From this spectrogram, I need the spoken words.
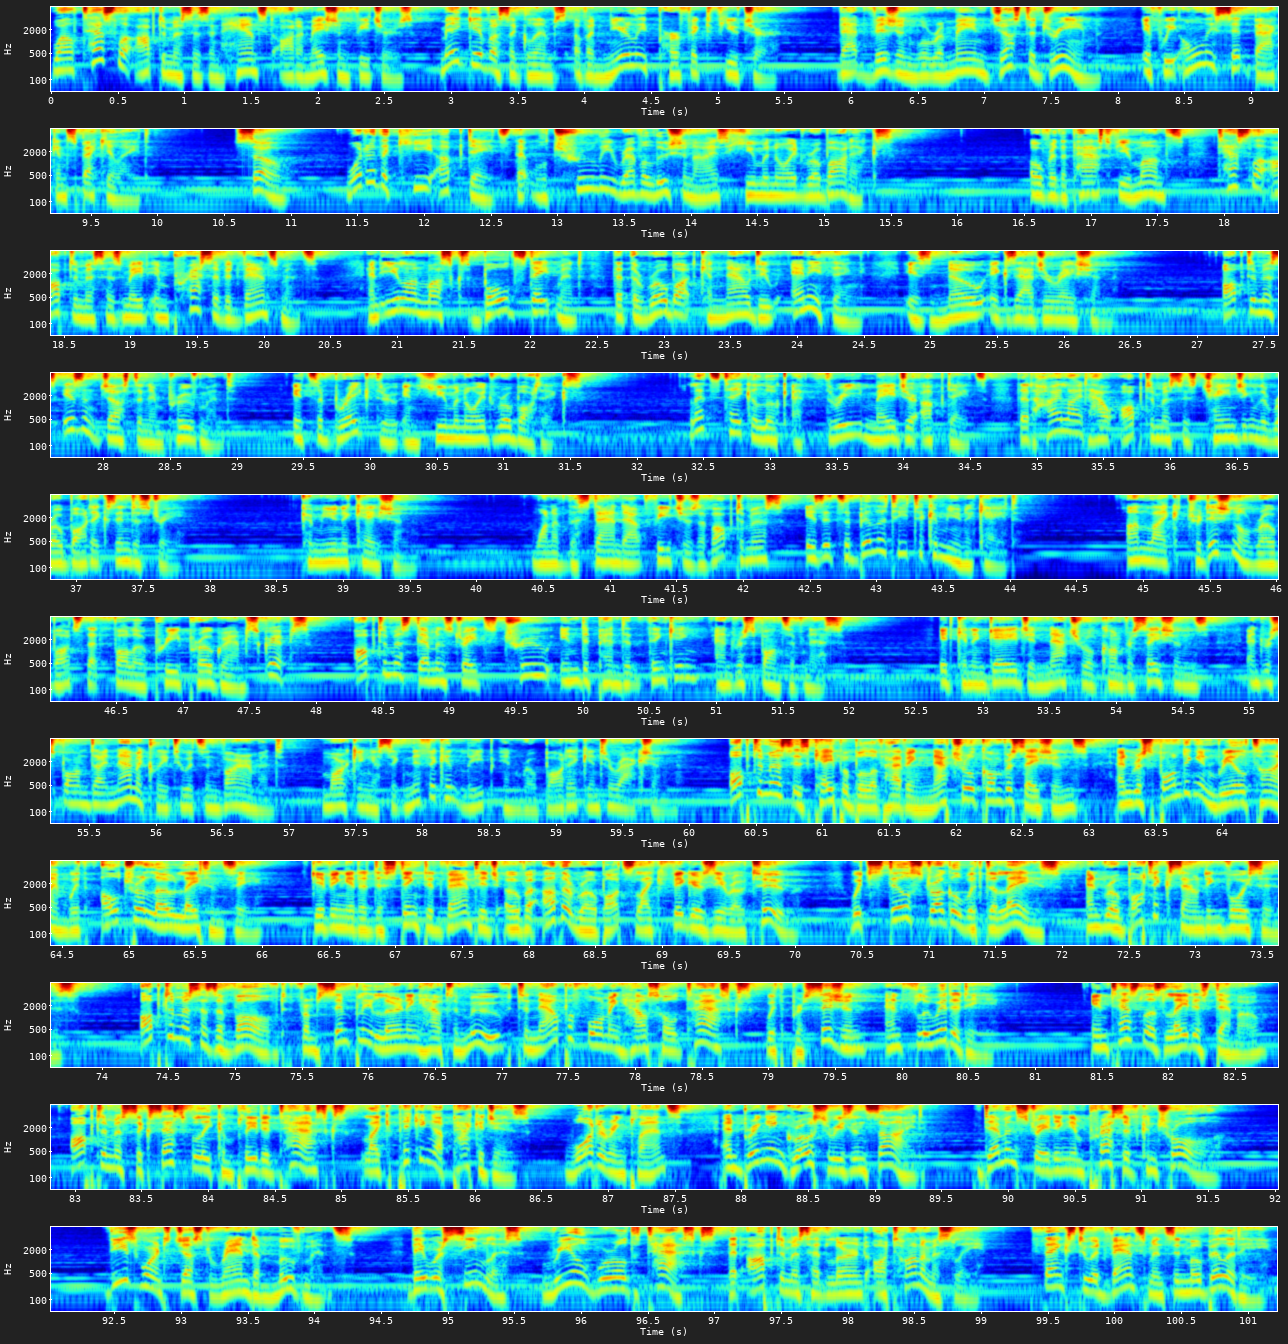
While Tesla Optimus's enhanced automation features may give us a glimpse of a nearly perfect future, that vision will remain just a dream if we only sit back and speculate. So, what are the key updates that will truly revolutionize humanoid robotics? Over the past few months, Tesla Optimus has made impressive advancements, and Elon Musk's bold statement that the robot can now do anything is no exaggeration. Optimus isn't just an improvement, it's a breakthrough in humanoid robotics. Let's take a look at three major updates that highlight how Optimus is changing the robotics industry. Communication. One of the standout features of Optimus is its ability to communicate. Unlike traditional robots that follow pre-programmed scripts, Optimus demonstrates true independent thinking and responsiveness. It can engage in natural conversations and respond dynamically to its environment, marking a significant leap in robotic interaction. Optimus is capable of having natural conversations and responding in real time with ultra-low latency, giving it a distinct advantage over other robots like Figure 02, which still struggle with delays and robotic-sounding voices. Optimus has evolved from simply learning how to move to now performing household tasks with precision and fluidity. In Tesla's latest demo, Optimus successfully completed tasks like picking up packages, watering plants, and bringing groceries inside, demonstrating impressive control. These weren't just random movements. They were seamless, real-world tasks that Optimus had learned autonomously, thanks to advancements in mobility.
